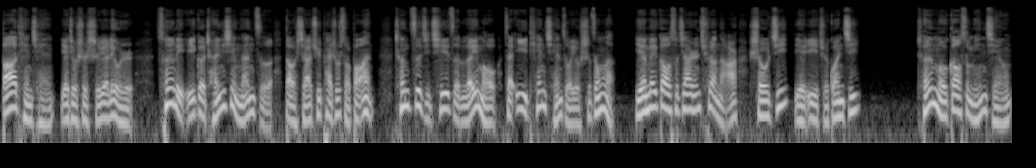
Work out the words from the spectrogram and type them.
八天前，也就是十月六日，村里一个陈姓男子到辖区派出所报案，称自己妻子雷某在一天前左右失踪了，也没告诉家人去了哪儿，手机也一直关机。陈某告诉民警，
